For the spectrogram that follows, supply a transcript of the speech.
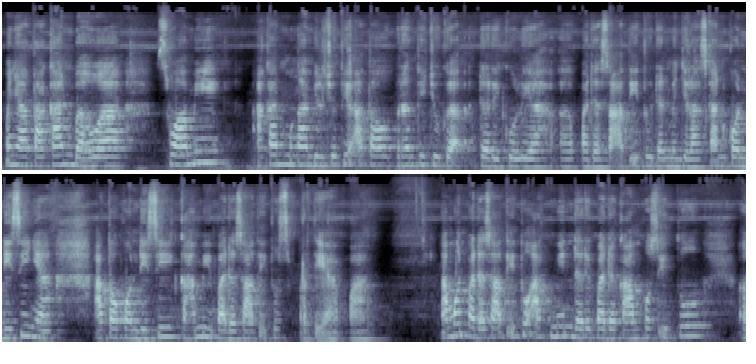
menyatakan bahwa suami akan mengambil cuti atau berhenti juga dari kuliah uh, pada saat itu dan menjelaskan kondisinya atau kondisi kami pada saat itu seperti apa. Namun pada saat itu admin daripada kampus itu e,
